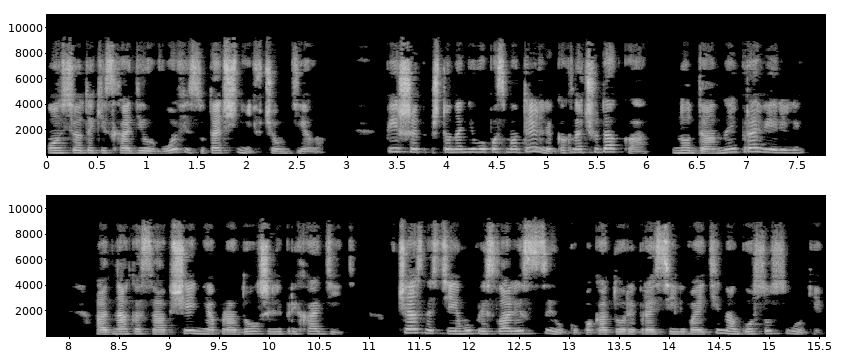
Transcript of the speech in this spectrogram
Он все-таки сходил в офис уточнить, в чем дело. Пишет, что на него посмотрели, как на чудака, но данные проверили. Однако сообщения продолжили приходить. В частности, ему прислали ссылку, по которой просили войти на госуслуги.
